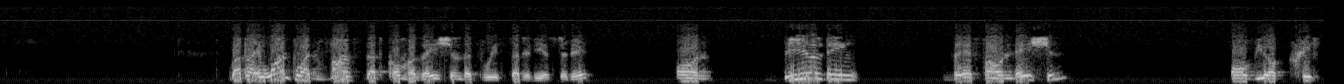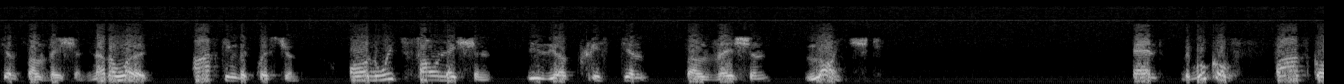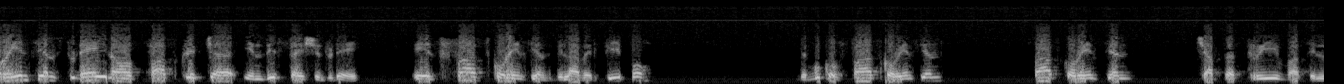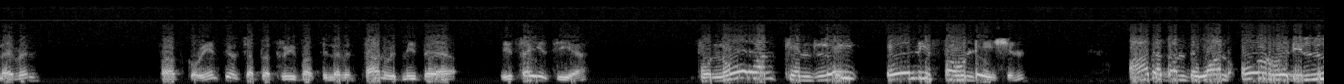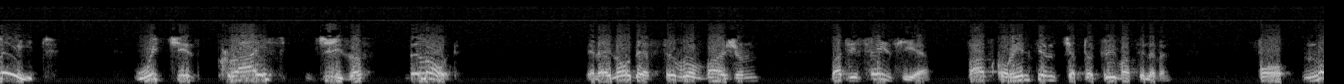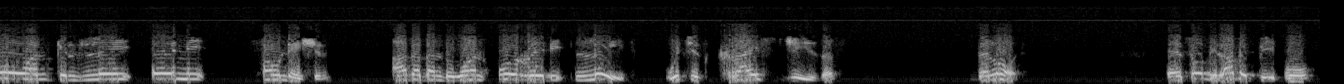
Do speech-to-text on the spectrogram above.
But I want to advance that conversation that we started yesterday on building the foundation of your Christian salvation. In other words, asking the question, on which foundation is your Christian salvation launched? And the book of First Corinthians today, in our first scripture in this session today, is First Corinthians, beloved people. The book of First Corinthians, First Corinthians chapter 3, verse 11. First Corinthians chapter 3, verse 11. Turn with me there. It says here, For no one can lay any foundation other than the one already laid, which is Christ Jesus the Lord. And I know there are several versions, but it says here, 1 Corinthians chapter 3 verse 11, For no one can lay any foundation other than the one already laid, which is Christ Jesus the Lord. And so, beloved people,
